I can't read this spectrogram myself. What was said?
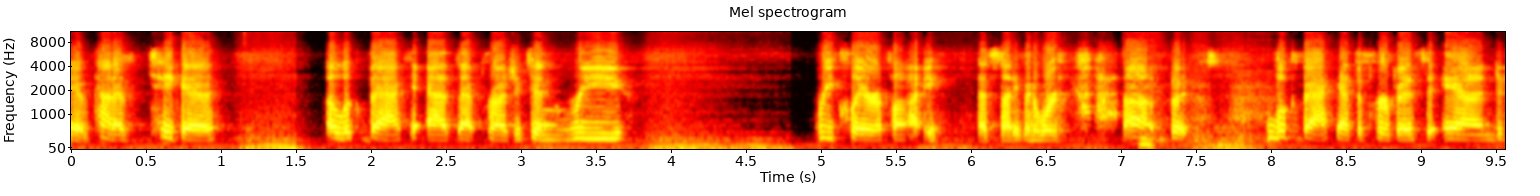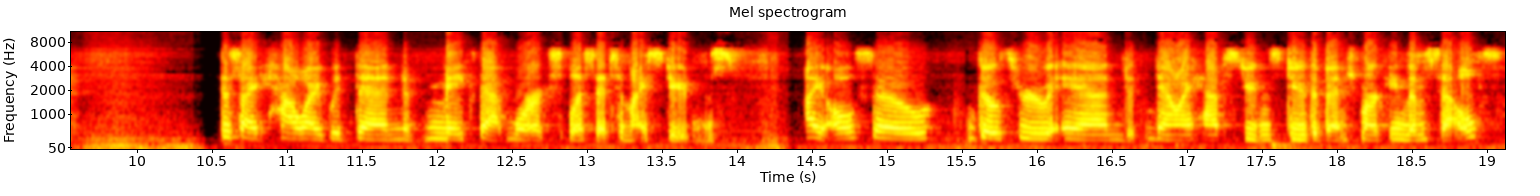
you know, kind of take a, a look back at that project and re re-clarify. That's not even a word, uh, but look back at the purpose and decide how I would then make that more explicit to my students. I also go through and now I have students do the benchmarking themselves.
